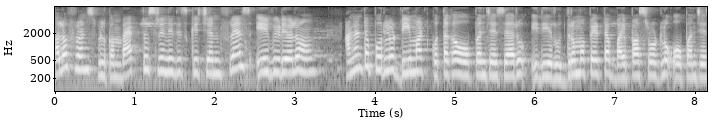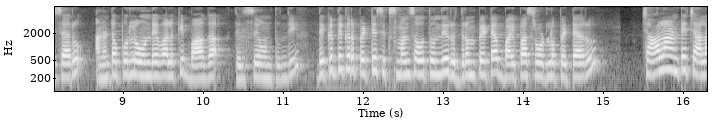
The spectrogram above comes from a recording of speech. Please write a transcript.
Hello friends welcome back to Srinidhi's kitchen. Friends ఈ వీడియోలో అనంతపూర్లో డీమార్ట్ కొత్తగా ఓపెన్ చేశారు. ఇది రుద్రమపేట బైపాస్ రోడ్లో ఓపెన్ చేశారు. అనంతపూర్లో ఉండే వాళ్ళకి బాగా తెలిసే ఉంటుంది. దగ్గర దగ్గర పెట్టి సిక్స్ మంత్స్ అవుతుంది. రుద్రంపేట బైపాస్ రోడ్లో పెట్టారు. చాలా అంటే చాలా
